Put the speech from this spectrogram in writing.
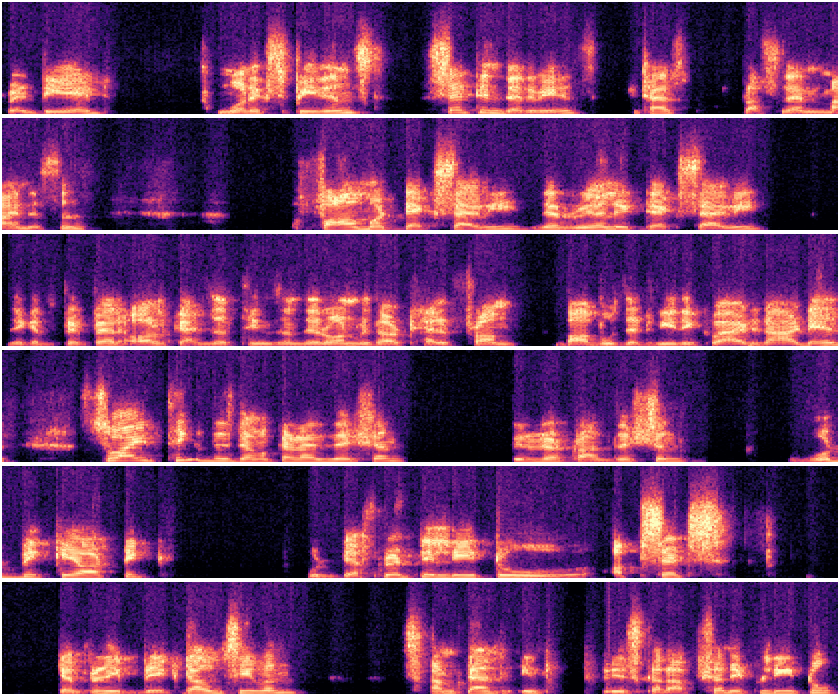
28, more experienced, set in their ways. It has pluses and minuses. Far more tech savvy. They're really tech savvy. They can prepare all kinds of things on their own without help from babus that we required in our days. So I think this democratization period of transition would be chaotic, would definitely lead to upsets, temporary breakdowns, even sometimes increased corruption. It will lead to,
